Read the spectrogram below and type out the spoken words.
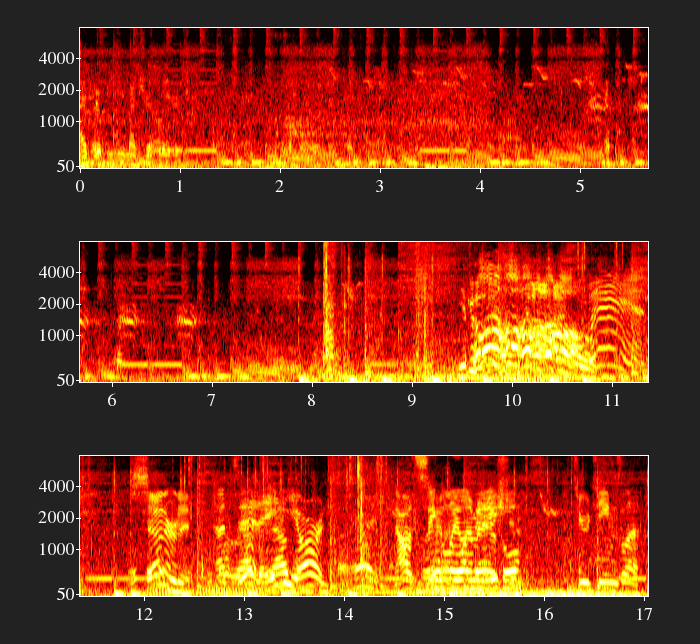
I'd hope you do my trip later. Oh, man! Centered it. That's it. 80 yards. Now it's single elimination. Two teams left.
